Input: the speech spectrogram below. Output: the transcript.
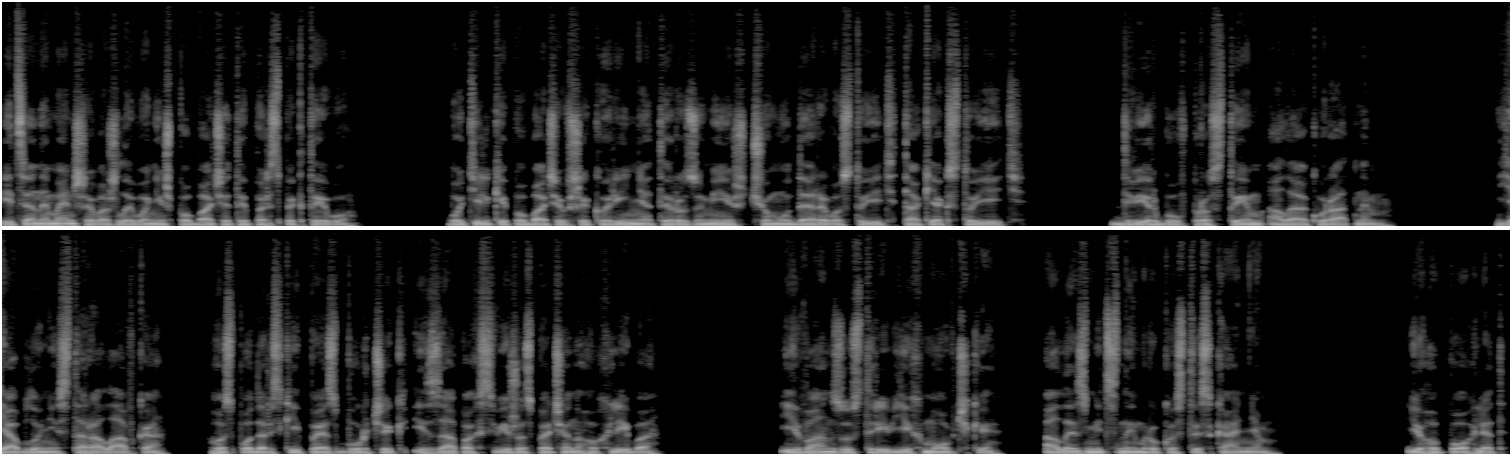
І це не менше важливо, ніж побачити перспективу. Бо тільки побачивши коріння, ти розумієш, чому дерево стоїть так, як стоїть. Двір був простим, але акуратним. Яблуні стара лавка, господарський пес бурчик і запах свіжоспеченого хліба. Іван зустрів їх мовчки, але з міцним рукостисканням. Його погляд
